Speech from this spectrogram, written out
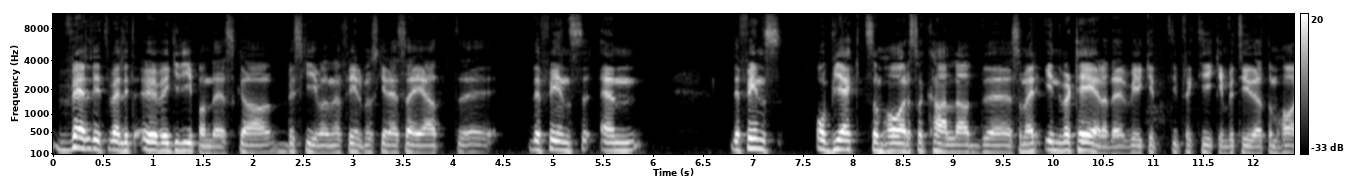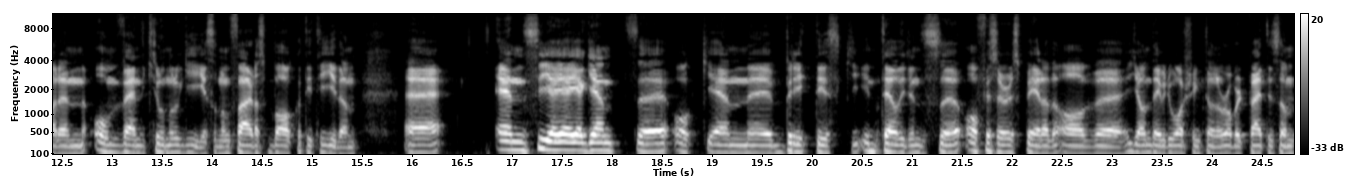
väldigt, väldigt övergripande ska beskriva den här filmen skulle jag säga att eh, det finns en... Det finns objekt som har så kallad, eh, som är inverterade, vilket i praktiken betyder att de har en omvänd kronologi, så de färdas bakåt i tiden. Eh, en CIA-agent eh, och en eh, brittisk intelligence eh, officer spelade av John David Washington och Robert Pattinson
